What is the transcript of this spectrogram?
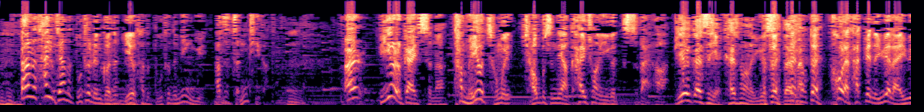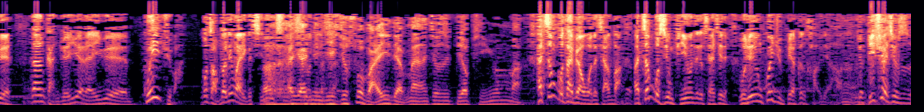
嗯当然，他有这样的独特人格呢，也有他的独特的命运，他是整体的。嗯而比尔盖茨呢，他没有成为乔布斯那样开创一个时代哈，比尔盖茨也开创了一个时代嘛。对，后来他变得越来越让人感觉越来越规矩吧。我找不到另外一个形容词。哎呀，你你就说白一点嘛，就是比较平庸嘛。还真不代表我的想法，还真不是用平庸这个词来界定。我觉得用规矩比较更好一点哈。就的确就是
